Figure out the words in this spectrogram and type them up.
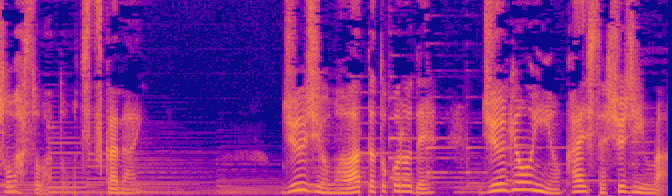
そわそわと落ち着かない。10時を回ったところで、従業員を返した主人は、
